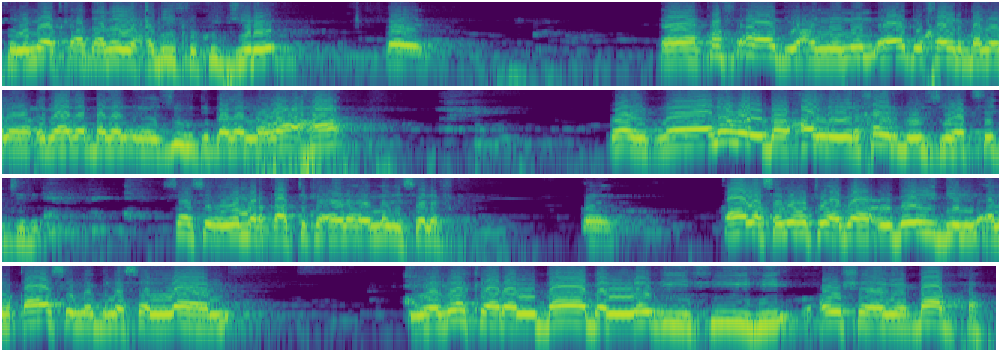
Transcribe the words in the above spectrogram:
kelimaadka ad adaga xadiidka ku jiro. Ayb. Qof aad yacni nin aad u khayr badan oo cibaado badan iyo zuhdi badanna waa ahaa. Ayb maalin walba waxaa la yidhi khayr buu siyaadsan jiray. Saasay uga marqaati kaceen a'imadii salafka. Ayb qaala samictu abaa cubaydin alqaasima bna salaam wadakara albaaba aladii fiihi wuxuu sheegay baabka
